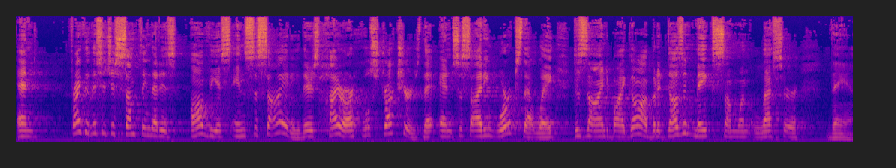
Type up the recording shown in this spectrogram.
And frankly, this is just something that is obvious in society. There's hierarchical structures that, and society works that way, designed by God, but it doesn't make someone lesser than.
